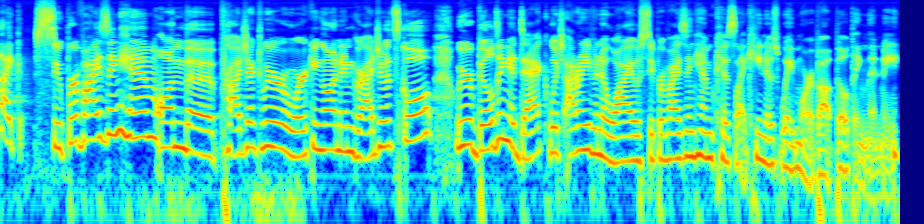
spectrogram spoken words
like supervising him on the project we were working on in graduate school. We were building a deck, which I don't even know why I was supervising him because like he knows way more about building than me.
